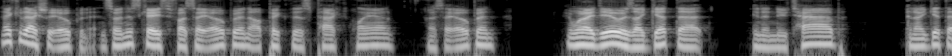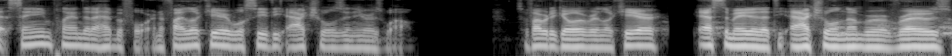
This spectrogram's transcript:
And They could actually open it. And so in this case, if I say open, I'll pick this Packt plan. I say open. And what I do is I get that in a new tab and I get that same plan that I had before. And if I look here, we'll see the actuals in here as well. So if I were to go over and look here, estimated that the actual number of rows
